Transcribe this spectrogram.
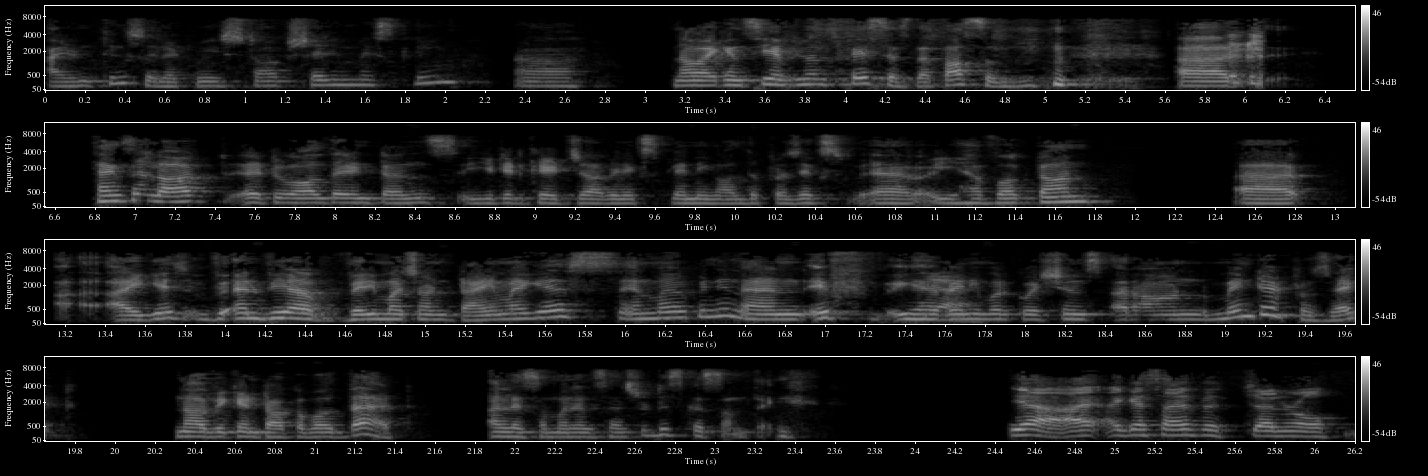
I don't think so. Let me stop sharing my screen. Uh, now I can see everyone's faces. That's awesome. uh, Thanks a lot uh, to all the interns. You did a great job in explaining all the projects uh, you have worked on. Uh, I guess, and we are very much on time, I guess, in my opinion. And if you have yeah. any more questions around Minted project, now we can talk about that, unless someone else has to discuss something. Yeah, I, I guess I have a general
